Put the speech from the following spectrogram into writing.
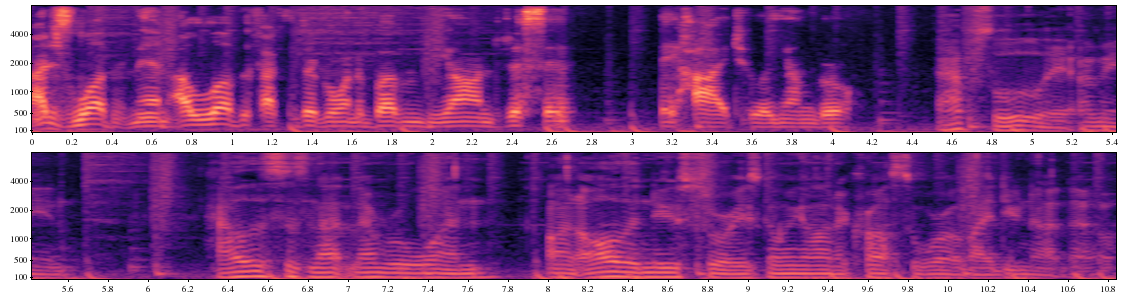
I just love it, man. I love the fact that they're going above and beyond to just say, say hi to a young girl. Absolutely. I mean, how this is not number one on all the news stories going on across the world, I do not know.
